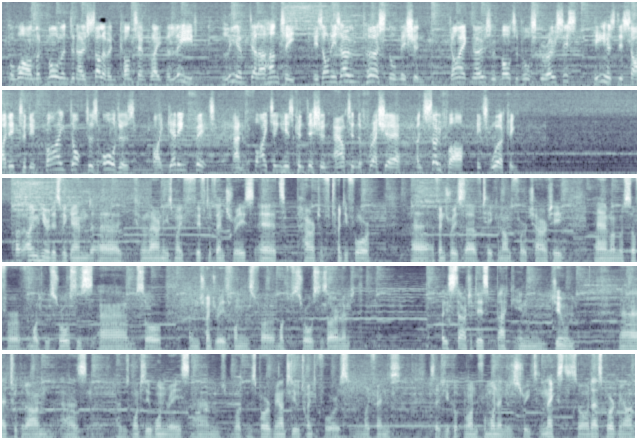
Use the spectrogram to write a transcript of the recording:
But while McMorland and O'Sullivan contemplate the lead, Liam Delahunty is on his own personal mission. Diagnosed with multiple sclerosis, he has decided to defy doctors' orders by getting fit and fighting his condition out in the fresh air. And so far, it's working. I'm here this weekend. Uh, Killarney is my fifth adventure race. Uh, it's a part of 24 uh, adventure races that I've taken on for charity. Um, I'm a sufferer of multiple sclerosis, um, so I'm trying to raise funds for Multiple Sclerosis Ireland. I started this back in June. Uh, took it on as I was going to do one race, and what spurred me on to do 24 is my friends said you couldn't run from one end of the street to the next, so that spurred me on.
